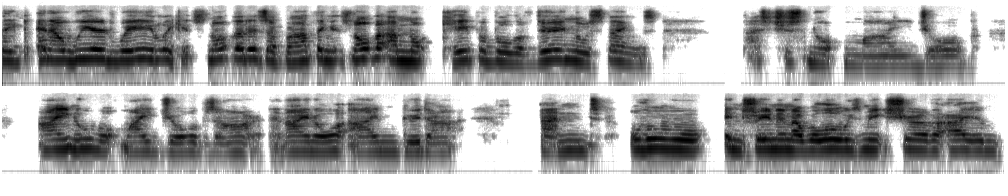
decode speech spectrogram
Like in a weird way, like it's not that it's a bad thing. It's not that I'm not capable of doing those things. That's just not my job. I know what my jobs are and I know what I'm good at. And although in training, I will always make sure that I am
